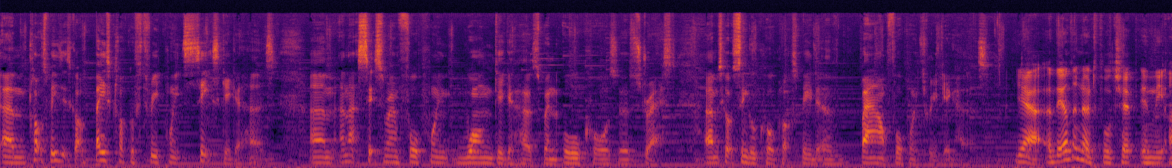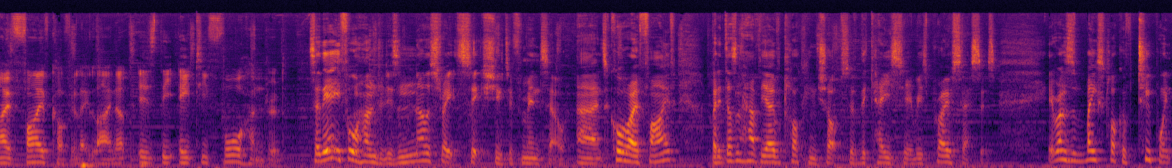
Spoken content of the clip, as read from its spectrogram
um, clock speeds, it's got a base clock of 3.6 gigahertz, um, and that sits around 4.1 gigahertz when all cores are stressed. Um, it's got a single core clock speed of about 4.3 gigahertz. Yeah, and the other notable chip in the i5 Coffee Lake lineup is the 8400. So the 8400 is another straight six shooter from Intel. Uh, it's a Core i5, but it doesn't have the overclocking chops of the K series processors. It runs a base clock of 2.8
